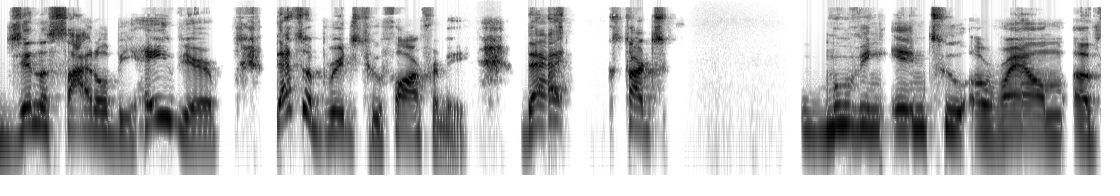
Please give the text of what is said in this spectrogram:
genocidal behavior, that's a bridge too far for me. That starts moving into a realm of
